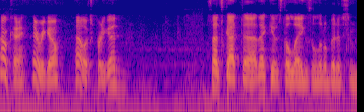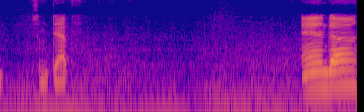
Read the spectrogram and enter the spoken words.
Okay, there we go. That looks pretty good. So that's got uh, that gives the legs a little bit of some some depth. And uh,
